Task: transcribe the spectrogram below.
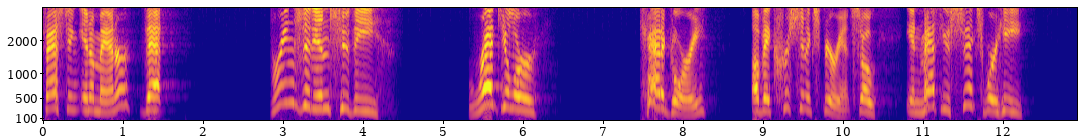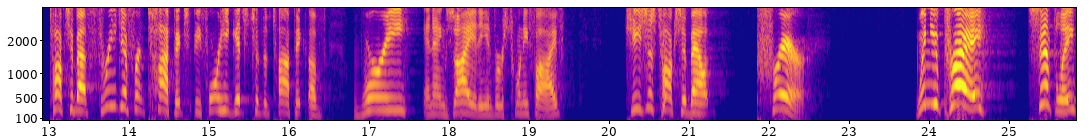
fasting in a manner that brings it into the regular category of a Christian experience. So in Matthew 6, where he talks about three different topics before he gets to the topic of worry and anxiety in verse 25, Jesus talks about prayer. When you pray, Simply,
